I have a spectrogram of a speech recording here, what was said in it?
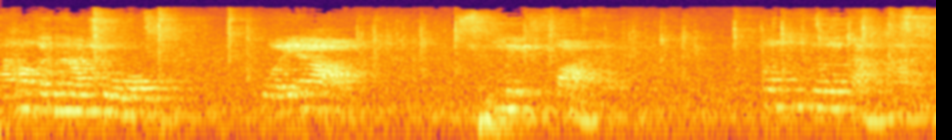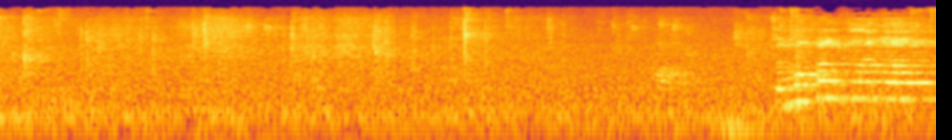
然后跟他说，我要 split file，分割档案。好，怎么分割呢？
